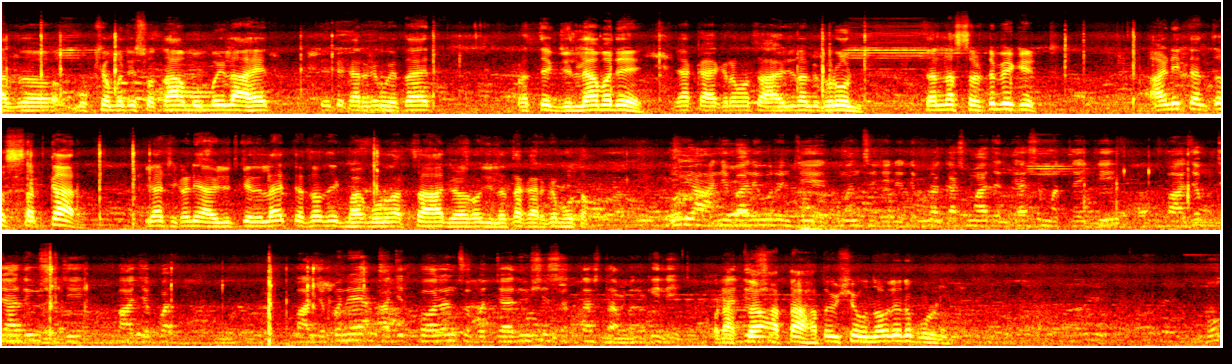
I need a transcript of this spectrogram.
आज मुख्यमंत्री स्वतः मुंबईला आहेत ते ते कार्यक्रम घेत आहेत. प्रत्येक जिल्ह्यामध्ये या कार्यक्रमाचं आयोजन आम्ही करून त्यांना सर्टिफिकेट आणि त्यांचा सत्कार या ठिकाणी आयोजित केलेला आहे. त्याचाच एक भाग म्हणून आजचा हा जळगाव जिल्ह्याचा कार्यक्रम होता. हो या आणीबाणीवरून जे मनसेचे नेते प्रकाश महाजन ते असं म्हटलंय की भाजप ज्या दिवशी जे भाजप भाजपने अजित पवारांसोबत ज्या दिवशी सत्ता स्थापन केली पण आता आता हा तर विषय दे ना पूर्ण. मग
